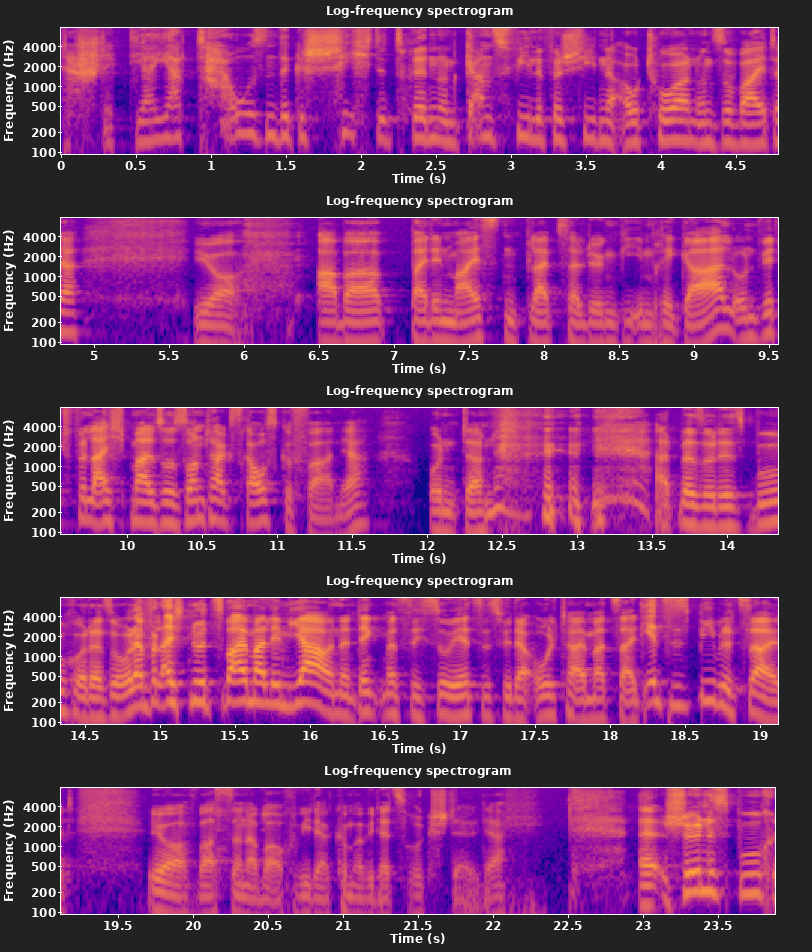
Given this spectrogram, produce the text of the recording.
Da steckt ja Jahrtausende Geschichte drin und ganz viele verschiedene Autoren und so weiter. Ja, aber bei den meisten bleibt es halt irgendwie im Regal und wird vielleicht mal so sonntags rausgefahren, ja. Und dann hat man so das Buch oder so. Oder vielleicht nur zweimal im Jahr. Und dann denkt man sich so, jetzt ist wieder Oldtimer-Zeit, jetzt ist Bibelzeit. Ja, war es dann aber auch wieder, können wir wieder zurückstellen, ja. Äh, schönes Buch,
